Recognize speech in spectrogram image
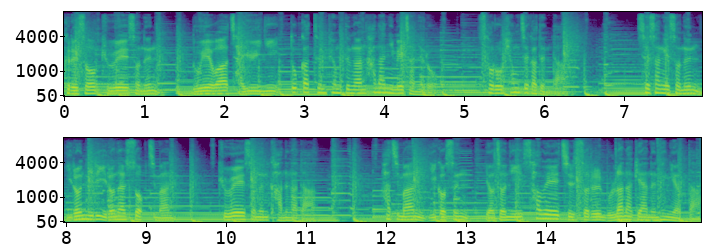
그래서 교회에서는 노예와 자유인이 똑같은 평등한 하나님의 자녀로 서로 형제가 된다. 세상에서는 이런 일이 일어날 수 없지만 교회에서는 가능하다. 하지만 이것은 여전히 사회의 질서를 문란하게 하는 행위였다.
